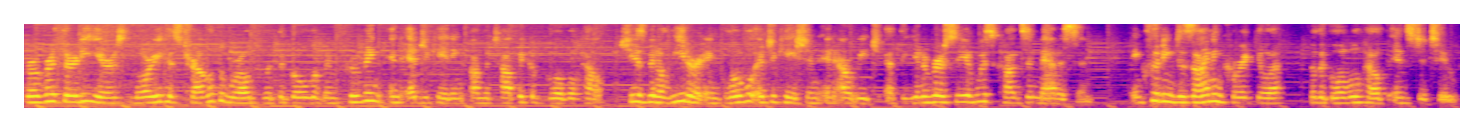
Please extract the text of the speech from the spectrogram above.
For over 30 years, Lori has traveled the world with the goal of improving and educating on the topic of global health. She has been a leader in global education and outreach at the University of Wisconsin Madison, including designing curricula for the Global Health Institute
